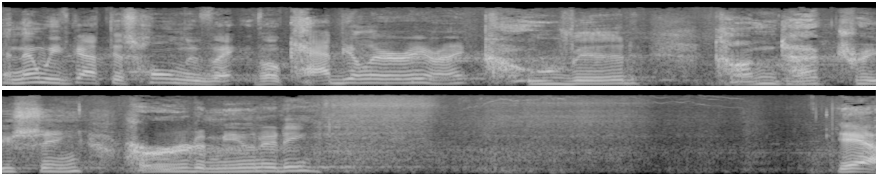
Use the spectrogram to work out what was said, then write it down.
And then we've got this whole new vocabulary, right? COVID, contact tracing, herd immunity. Yeah,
